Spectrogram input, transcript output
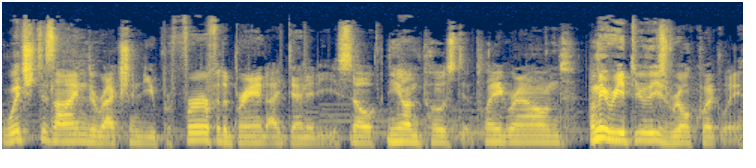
Which design direction do you prefer for the brand identity? So neon post-it playground. Let me read through these real quickly.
